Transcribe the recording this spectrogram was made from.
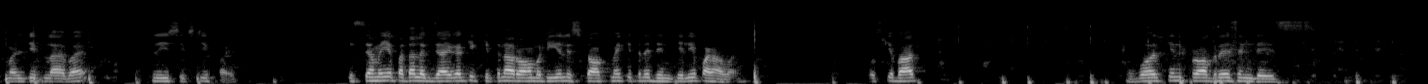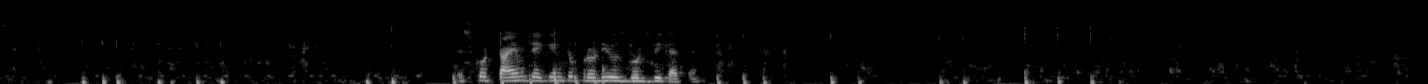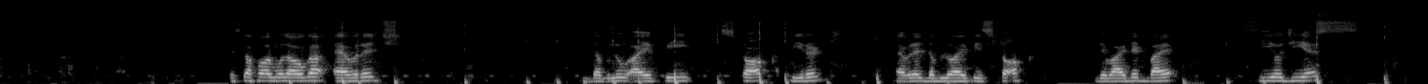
मल्टीप्लाई बाय 365 इससे हमें ये पता लग जाएगा कि कितना रॉ मटेरियल स्टॉक में कितने दिन के लिए पड़ा हुआ है। उसके बाद work in progress in days इसको time taking to produce goods भी कहते हैं। इसका फॉर्मूला होगा average W I P stock period average W I P stock divided by C O G S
